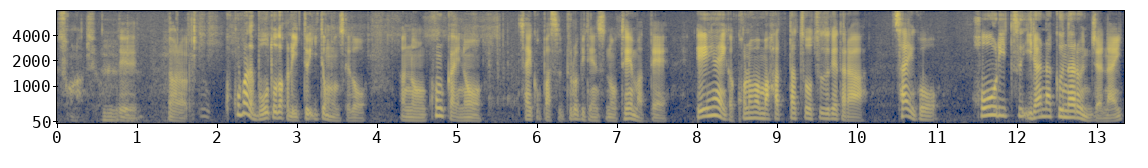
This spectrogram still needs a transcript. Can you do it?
そうなんですよ。でだからここまで冒頭だから言っていいと思うんですけどあの今回のサイコパスプロビデンスのテーマって AI がこのまま発達を続けたら最後法律いらなくなるんじゃない？っ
